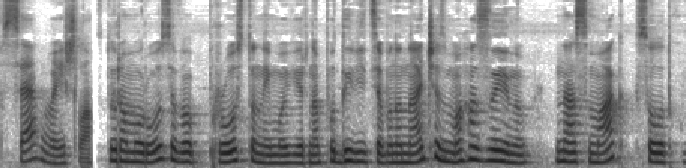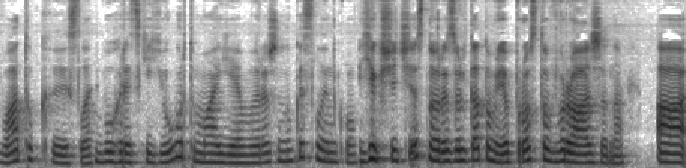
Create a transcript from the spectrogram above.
все вийшло. Стура морозива просто неймовірна. Подивіться, воно наче з магазину. На смак солодкувато кисле, бо грецький йогурт має виражену кислинку. Якщо чесно, результатом я просто вражена. А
